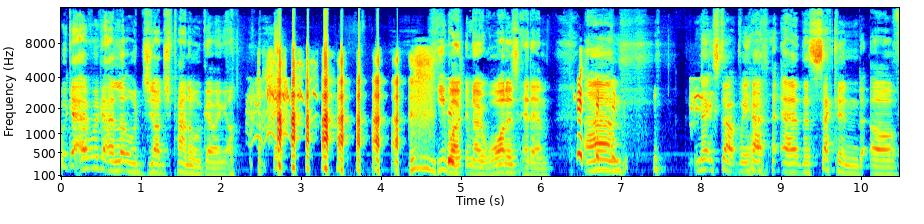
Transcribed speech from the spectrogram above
we get we get a little judge panel going on. He won't know what has hit him. Um, next up, we have uh, the second of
